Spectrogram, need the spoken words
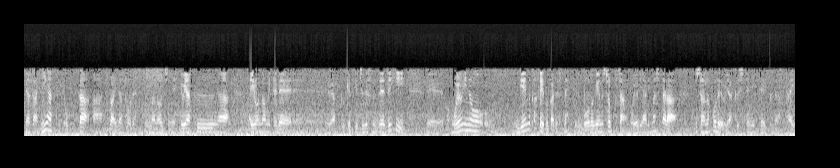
皆さん2月4日発売だそうです。今のうちに、ね、予約がいろんなお店で、えー、予約受付中ですんで、ぜひ、え最寄りのゲームカフェとかですね、ボードゲームショップさん最寄りありましたら、そちらの方で予約してみてください。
